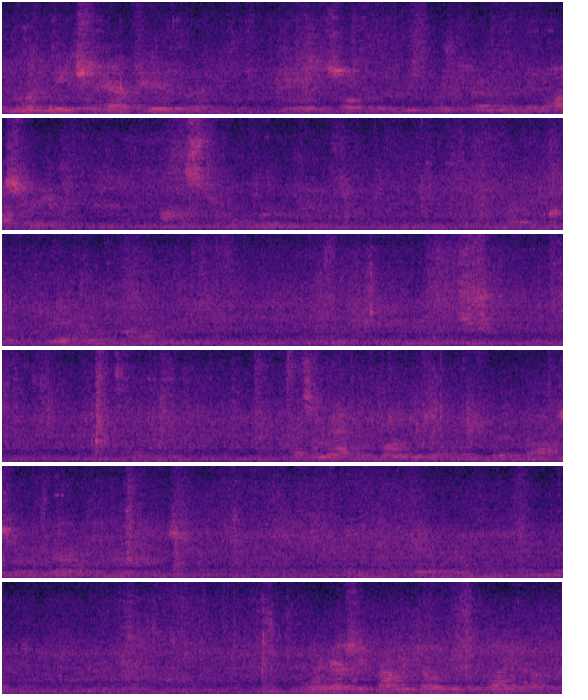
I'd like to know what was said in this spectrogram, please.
And the one we have here is over in Austria. Has a map of London, all those red dots are American Americans. I guess he probably told you to find out the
